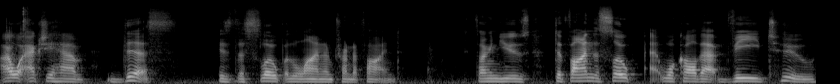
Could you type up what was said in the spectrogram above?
I will actually have this is the slope of the line I'm trying to find. So I'm going to use, to find the slope, we'll call that V2.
